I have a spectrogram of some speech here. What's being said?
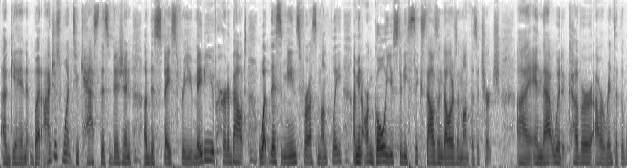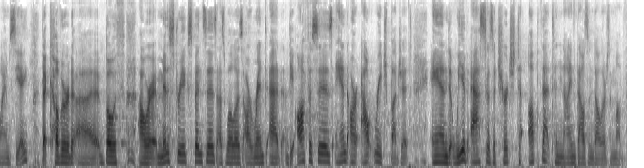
again. But I just want to cast this vision of this space for you. Maybe you've heard about what this means for us monthly. I mean, our goal used to be $6,000 a month as a church uh, and that would cover our rent at the YMCA. That covered uh, both our ministry expenses as well as our rent at the offices and our outreach budget. And we have asked as a church to up that to $9,000 a month.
